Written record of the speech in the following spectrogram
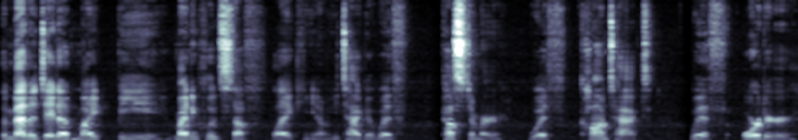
the metadata might be might include stuff like you know you tag it with customer with contact with order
